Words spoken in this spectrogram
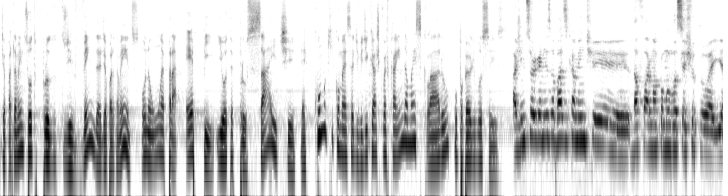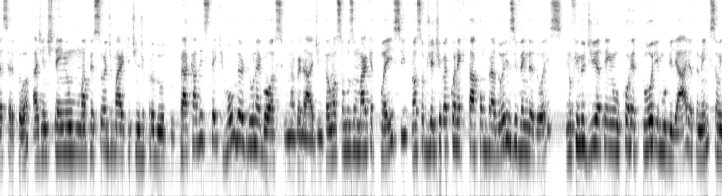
de apartamentos, outro produto de venda de apartamentos? Ou não? Um é para app e outro é pro site? É como que começa a dividir? Que acho que vai ficar ainda mais claro o papel de vocês. A gente se organiza basicamente da forma como você chutou aí acertou. A gente tem uma pessoa de marketing de produto para cada stakeholder do negócio, na verdade. Então nós somos um marketplace. Nosso objetivo é conectar compradores e vendedores. No fim do dia tem o corretor imobiliário também, que são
